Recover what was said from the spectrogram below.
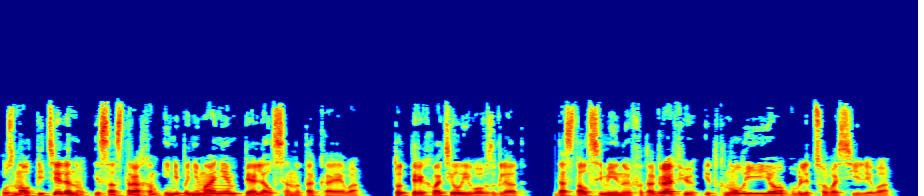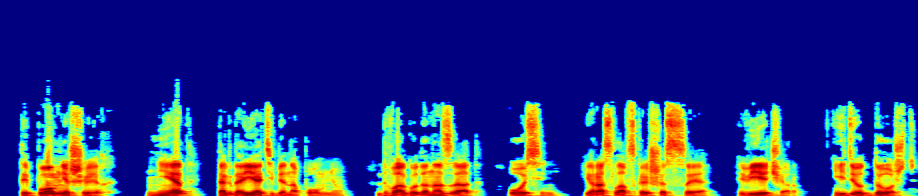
узнал Петелину и со страхом и непониманием пялился на Такаева. Тот перехватил его взгляд, достал семейную фотографию и ткнул ее в лицо Васильева. «Ты помнишь их?» «Нет? Тогда я тебе напомню. Два года назад. Осень. Ярославское шоссе. Вечер. Идет дождь,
